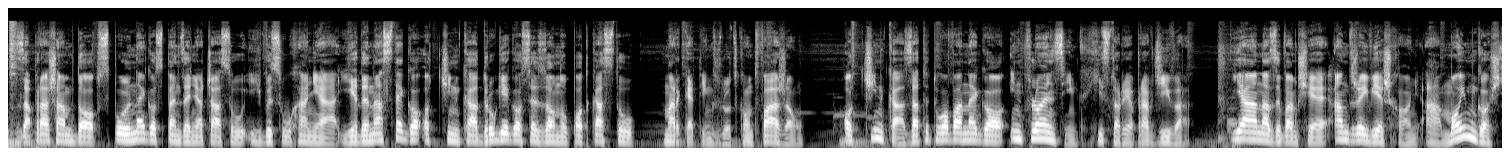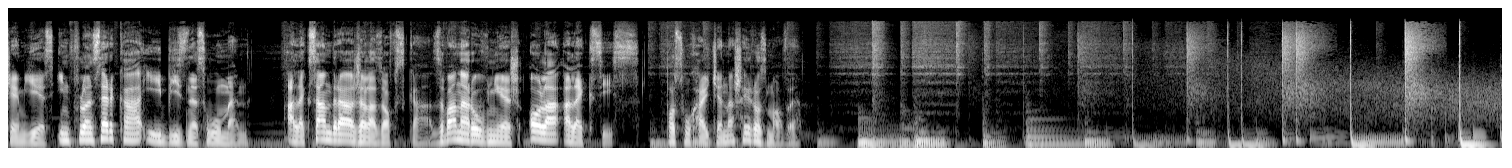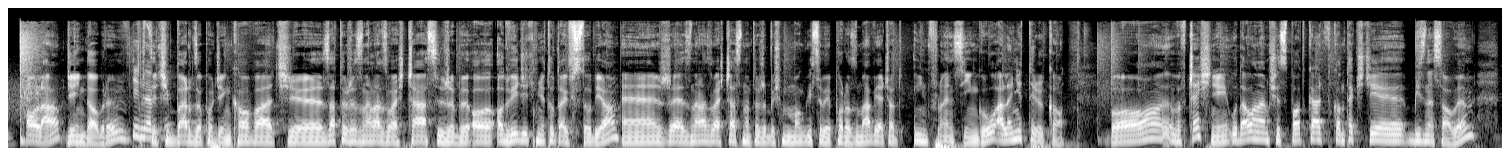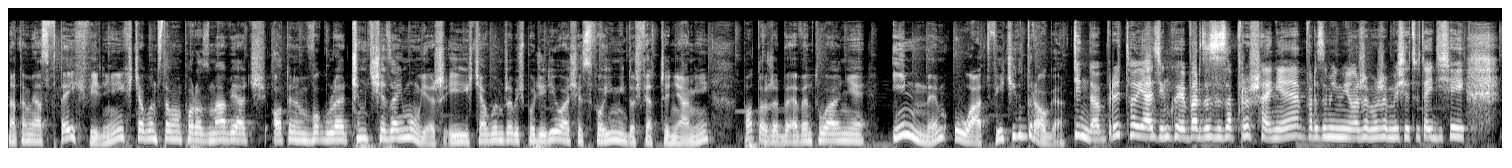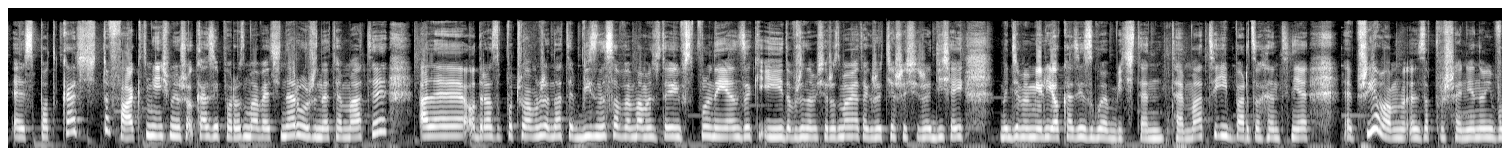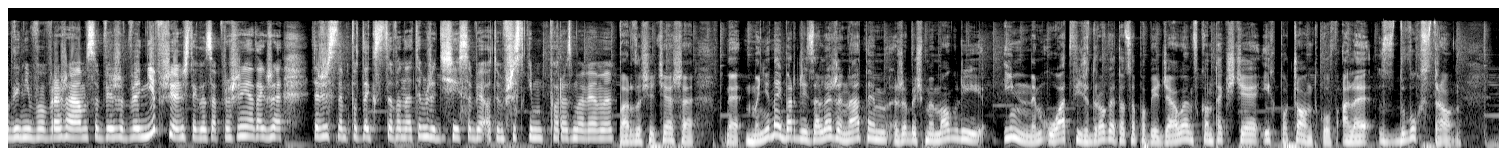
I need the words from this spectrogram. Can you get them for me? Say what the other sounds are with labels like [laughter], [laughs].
Zapraszam do wspólnego spędzenia czasu i wysłuchania 11 odcinka drugiego sezonu podcastu Marketing z ludzką twarzą. Odcinka zatytułowanego Influencing Historia prawdziwa. Ja nazywam się Andrzej Wierzchoń, a moim gościem jest influencerka i bizneswoman Aleksandra Żelazowska, zwana również Ola Alexis. Posłuchajcie naszej rozmowy. Ola, dzień dobry. Dzień Chcę dobry. Ci bardzo podziękować e, za to, że znalazłaś czas, żeby odwiedzić mnie tutaj w studio, e, że znalazłaś czas na to, żebyśmy mogli sobie porozmawiać o influencingu, ale nie tylko. Bo wcześniej udało nam się spotkać w kontekście biznesowym, natomiast w tej chwili chciałbym z Tobą porozmawiać o tym w ogóle, czym się zajmujesz i chciałbym, żebyś podzieliła się swoimi doświadczeniami po to, żeby ewentualnie innym ułatwić ich drogę. Dzień dobry, to ja dziękuję bardzo za zaproszenie. Bardzo mi miło, że możemy się tutaj dzisiaj e, spotkać. To fakt, mieliśmy już okazję porozmawiać na różne tematy, ale od razu poczułam, że na te biznesowe mamy tutaj wspólny język i dobrze nam się rozmawia, także cieszę się, że dzisiaj będziemy mieli okazję zgłębić ten temat i bardzo chętnie e, przyjęłam zaproszenie. No i w ogóle nie wyobrażałam sobie, żeby nie przyjąć tego zaproszenia, także też jestem podekscytowana tym, że dzisiaj sobie o tym wszystkim porozmawiamy. Bardzo się cieszę. E, Mnie najbardziej zależy na tym, żebyśmy mogli innym ułatwić drogę, to co powiedziałem, w kontekście ich początków, ale z dwóch stron.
